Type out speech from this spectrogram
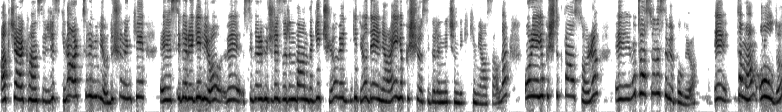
akciğer kanseri riskini arttırabiliyor. Düşünün ki e, sigara geliyor ve sigara hücre zarından da geçiyor ve gidiyor DNA'ya yapışıyor sigaranın içindeki kimyasallar. Oraya yapıştıktan sonra e, mutasyona sebep oluyor. E, tamam oldu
